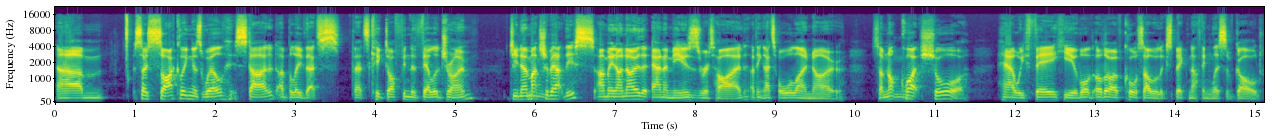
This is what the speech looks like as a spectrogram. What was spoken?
Um, so cycling as well has started. I believe that's that's kicked off in the velodrome. Do you know much Mm. about this? I mean, I know that Anna Meares is retired. I think that's all I know. So I'm not Mm. quite sure how we fare here. Although, of course, I will expect nothing less of gold.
